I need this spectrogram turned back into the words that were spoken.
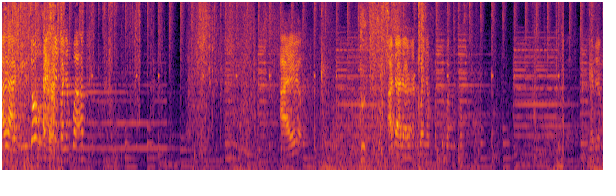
Alah anjing. Kayaknya banyak banget. Ayo. Ada, ada, ada banyak depan. Gak ada yang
